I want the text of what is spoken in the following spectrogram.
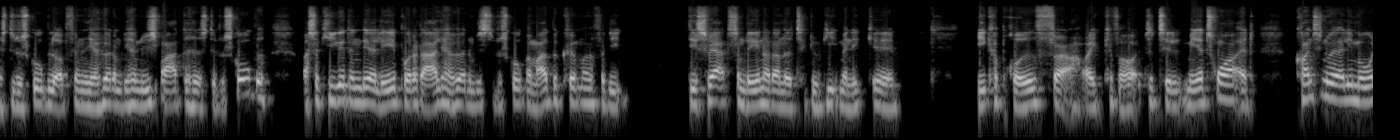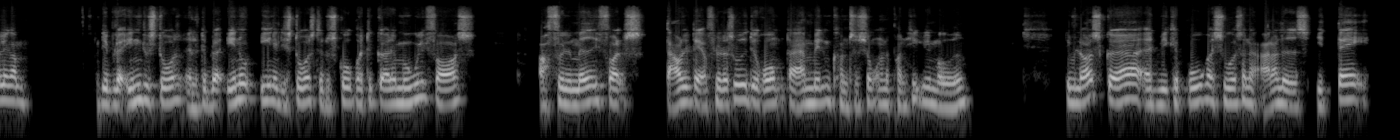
da stetoskopet blev opfundet, jeg har hørt om det her nye smart, der hedder stetoskopet, og så kigger den der læge på dig, der aldrig har hørt om det stetoskop, er meget bekymret, fordi det er svært som læge, når der er noget teknologi, man ikke, øh, ikke har prøvet før og ikke kan forholde sig til. Men jeg tror, at kontinuerlige målinger, det bliver, endnu store, eller det bliver endnu en af de store stetoskoper, det gør det muligt for os at følge med i folks dagligdag og flytte os ud i det rum, der er mellem koncentrationerne på en helt ny måde. Det vil også gøre, at vi kan bruge ressourcerne anderledes. I dag,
